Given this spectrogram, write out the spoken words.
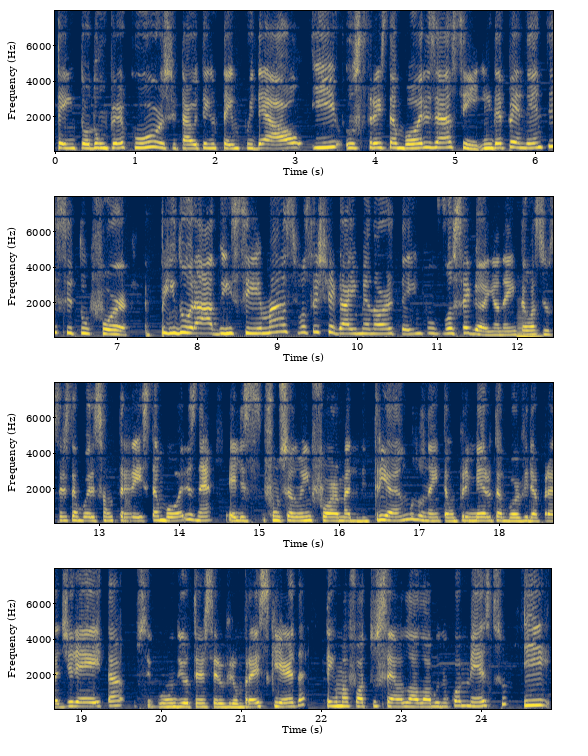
tem todo um percurso e tal, e tem o tempo ideal. E os três tambores é assim: independente se tu for pendurado em cima, se você chegar em menor tempo, você ganha, né? Então, uhum. assim, os três tambores são três tambores, né? Eles funcionam em forma de triângulo, né? Então, o primeiro tambor vira para a direita, o segundo e o terceiro viram para a esquerda tem uma fotocélula logo no começo e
